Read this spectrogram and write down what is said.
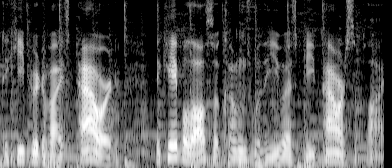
To keep your device powered, the cable also comes with a USB power supply.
